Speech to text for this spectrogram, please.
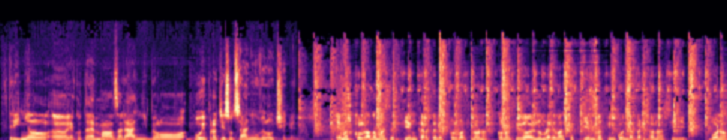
který měl uh, jako téma, zadání bylo boj proti sociálnímu vyloučení. Hemos colgado más de 100 carteles por Barcelona, conocido el nombre de más de 150 personas y, bueno,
